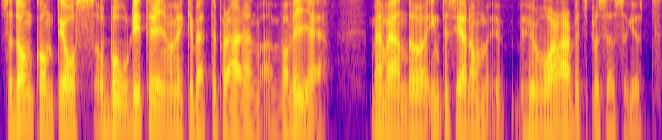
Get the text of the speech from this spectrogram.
Så de kom till oss och borde i teorin vara mycket bättre på det här än vad vi är. Men var ändå intresserade om hur vår arbetsprocess såg ut.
